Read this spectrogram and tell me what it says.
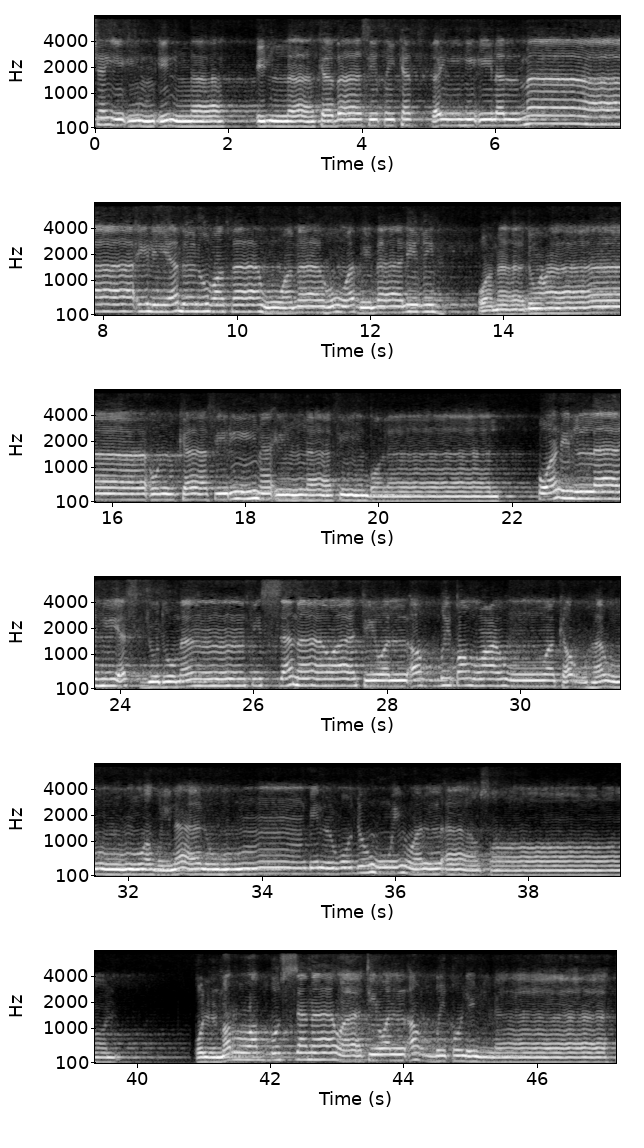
بِشَيْءٍ إِلَّا كَبَاسِطِ كَفَّيْهِ إِلَى الْمَاءِ لِيَبْلُغَ فَاهُ وَمَا هُوَ بِبَالِغِهِ ۚ وَمَا دُعَاءُ الْكَافِرِينَ إِلَّا فِي ضَلَالٍ. وَلِلَّهِ يَسْجُدُ مَن فِي السَّمَاوَاتِ وَالْأَرْضِ طَوْعًا وَكَرْهًا وَظِلَالُهُم بِالْغُدُوِّ وَالْآصَالِ ۩ قُلْ مَن رَّبُّ السَّمَاوَاتِ وَالْأَرْضِ؟ قُلِ اللَّهُ ۚ.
